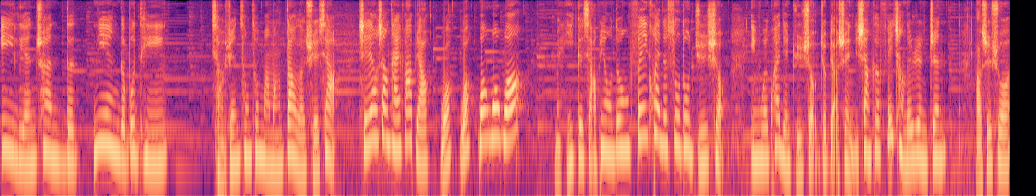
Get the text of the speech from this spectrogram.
一连串的念个不停。小轩匆匆忙忙到了学校。谁要上台发表？我我我我我！每一个小朋友都用飞快的速度举手，因为快点举手就表示你上课非常的认真。老师说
